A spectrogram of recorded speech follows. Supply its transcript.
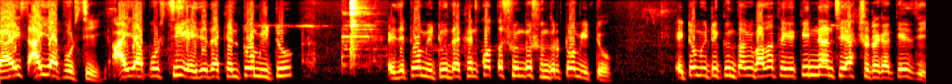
গাইস আইয়া পড়ছি আইয়া পড়ছি, এই যে দেখেন টমেটো। এই যে টমেটো, দেখেন কত সুন্দর সুন্দর টমেটো। এই টমেটো কিন্তু আমি বাজার থেকে কিনে আনছি একশো টাকা কেজি।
